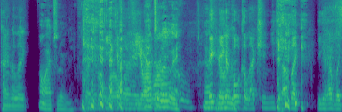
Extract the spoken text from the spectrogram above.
kind of like Oh, absolutely. Virtual world, a VR Absolutely. world. make make a cool collection. You could have like you could have like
